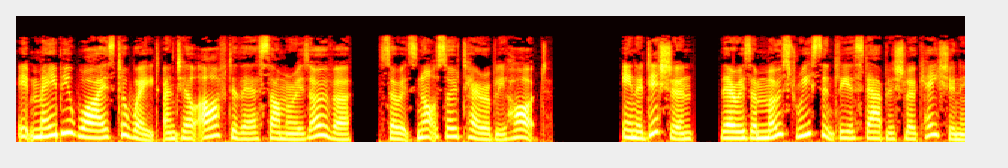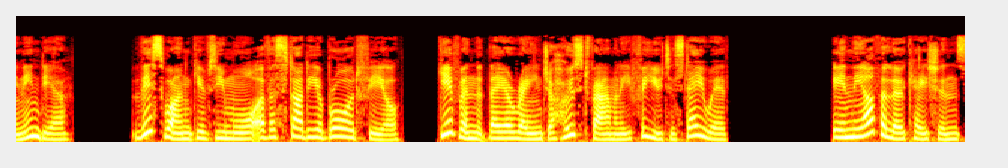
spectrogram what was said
It may be wise to wait until after their summer is over, so it's not so terribly hot. In addition, there is a most recently established location in India. This one gives you more of a study abroad feel, given that they arrange a host family for you to stay with. In the other locations,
